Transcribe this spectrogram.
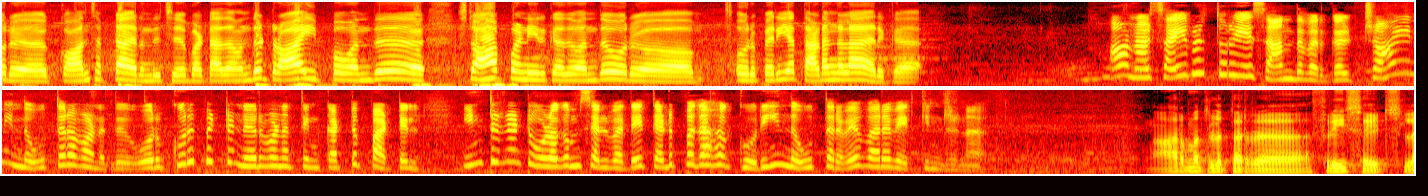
ஒரு கான்செப்டாக இருந்துச்சு. பட் அதை வந்து ட்ராய் இப்போ வந்து ஸ்டாப் பண்ணியிருக்கிறது வந்து ஒரு ஒரு பெரிய தடங்கலாக இருக்குது ஆனால் சைபர் துறையை சார்ந்தவர்கள் ட்ராயின் இந்த உத்தரவானது ஒரு குறிப்பிட்ட நிறுவனத்தின் கட்டுப்பாட்டில் இன்டர்நெட் உலகம் செல்வதை தடுப்பதாக கூறி இந்த உத்தரவை வரவேற்கின்றனர். ஆரம்பத்தில் தர்ற ஃப்ரீ சைட்ஸில்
